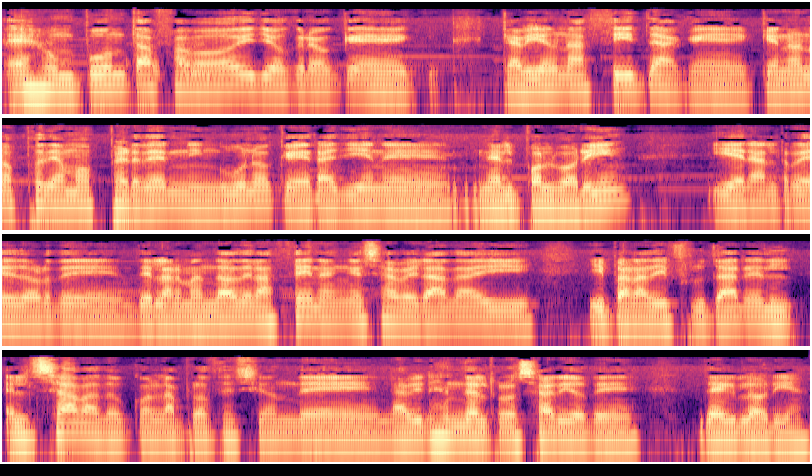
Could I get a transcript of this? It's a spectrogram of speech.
es un punto a favor y yo creo que, que había una cita que, que, no nos podíamos perder ninguno, que era allí en el, en el polvorín y era alrededor de, la Hermandad de la Cena en esa velada y, y para disfrutar el, el, sábado con la procesión de la Virgen del Rosario de, de Gloria.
